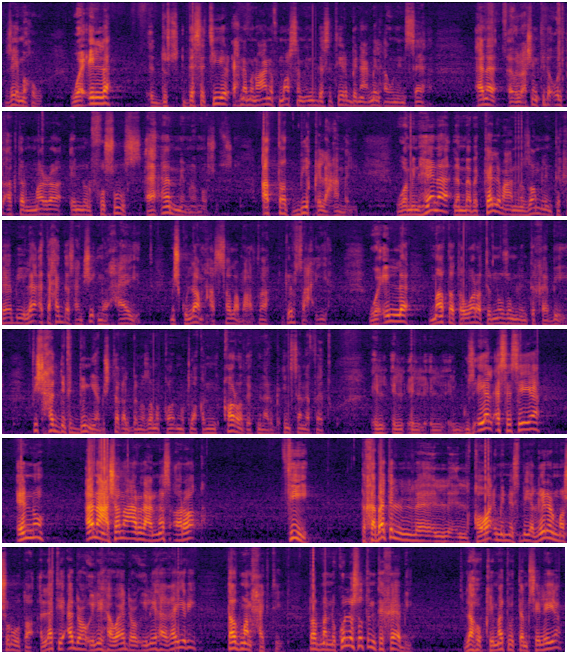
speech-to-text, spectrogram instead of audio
زي ما هو. الدس- الدساتير إحنا بنعاني في مصر من الدساتير بنعملها وننساها. أنا عشان كده قلت أكتر من مرة انه الفصوص أهم من النصوص التطبيق العملي. ومن هنا لما بتكلم عن النظام الانتخابي لا أتحدث عن شيء محايد مش كلها محصلة بعضها غير صحيح. وإلا ما تطورت النظم الانتخابية. مفيش حد في الدنيا بيشتغل بنظام القوائم المطلقه انقرضت من 40 سنة فاتوا. ال- ال- ال- ال- الجزئية الأساسية إنه أنا عشان أعرض على الناس آراء في انتخابات ال- ال- القوائم النسبية غير المشروطة التي أدعو إليها ويدعو إليها غيري تضمن حاجتين تضمن إن كل صوت انتخابي له قيمته التمثيلية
